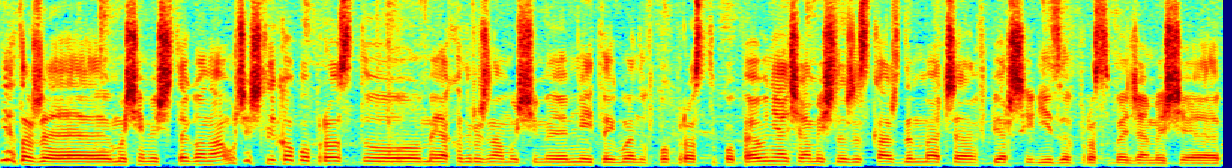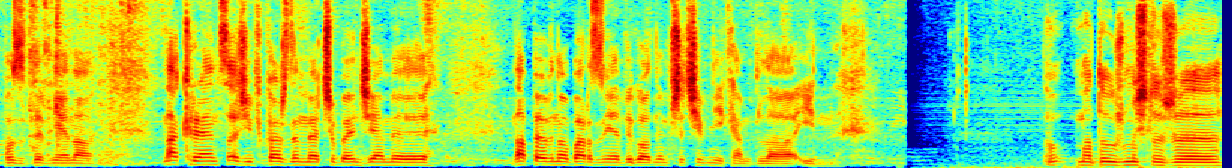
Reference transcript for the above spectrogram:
nie to, że musimy się tego nauczyć, tylko po prostu my jako drużyna musimy mniej tych błędów po prostu popełniać, a myślę, że z każdym meczem w pierwszej lidze po prostu będziemy się pozytywnie na, nakręcać i w każdym meczu będziemy na pewno bardzo niewygodnym przeciwnikiem dla innych. No, Mateusz, myślę, że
